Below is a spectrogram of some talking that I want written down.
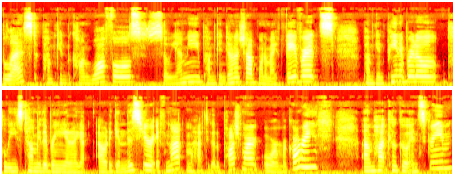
Blessed Pumpkin Pecan Waffles, so yummy. Pumpkin Donut Shop, one of my favorites. Pumpkin Peanut Brittle, please tell me they're bringing it out again this year. If not, I'm gonna have to go to Poshmark or Mercari. Um, hot Cocoa and Cream,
